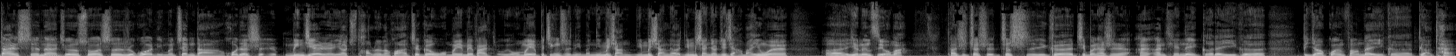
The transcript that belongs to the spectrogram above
但是呢，就是说是如果你们政党或者是民间人要去讨论的话，这个我们也没法，我们也不禁止你们，你们想你们想聊你们想讲就讲吧，因为呃言论自由嘛。但是这是这是一个基本上是岸岸田内阁的一个比较官方的一个表态。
